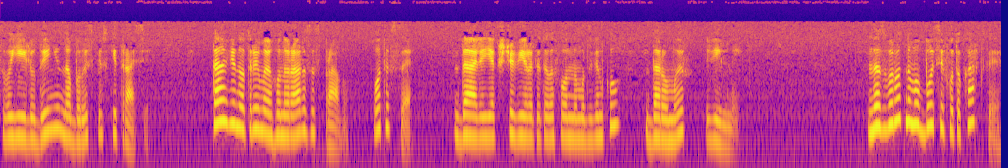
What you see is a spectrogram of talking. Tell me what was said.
своїй людині на Бориспільській трасі. Там він отримає гонорар за справу. От і все. Далі, якщо вірити телефонному дзвінку, Даромир вільний. На зворотному боці фотокартки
